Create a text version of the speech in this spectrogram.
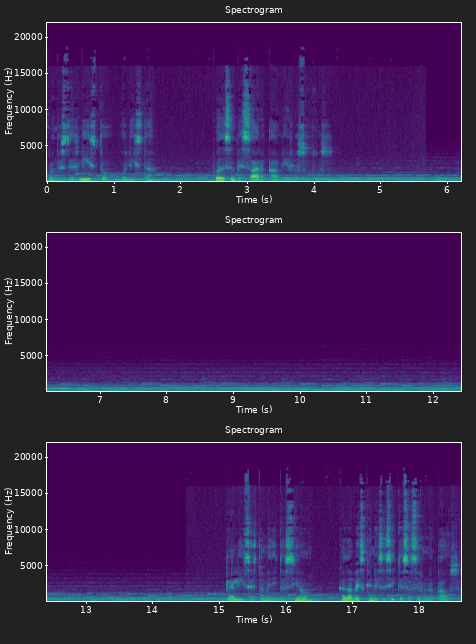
Cuando estés listo o lista, puedes empezar a abrir los ojos. Realiza esta meditación cada vez que necesites hacer una pausa.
